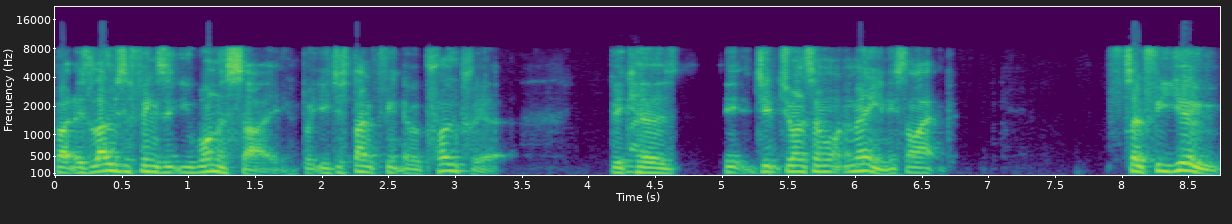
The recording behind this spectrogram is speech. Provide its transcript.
but there's loads of things that you want to say, but you just don't think they're appropriate because it, do, do you understand what I mean? It's like so for you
